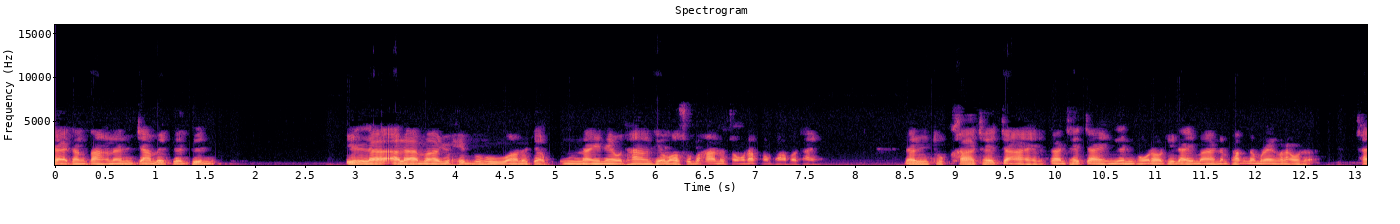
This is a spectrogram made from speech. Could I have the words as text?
จ่ายต่างๆ นั้นจะไม่เกิดขึ้น อิลละอัลามาอยู่ฮิบบุฮุวานอกจากในแนวทางที่อัลลอฮฺสุบฮานุทรงรับความพอพระทัยนั้นทุกค่าใช้จ่ายการใช้จ่ายเงินของเราที่ได้มาน้ำพักน้ำแรงเราเนี่ยใช้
